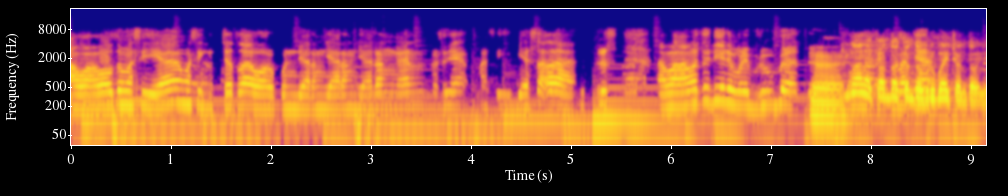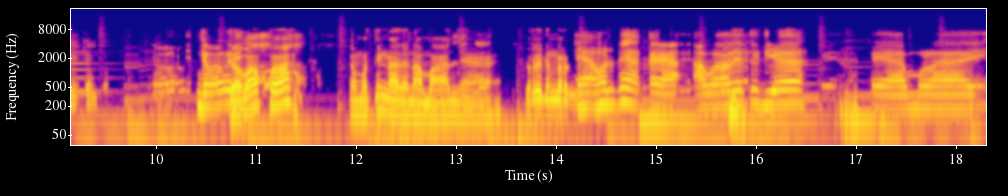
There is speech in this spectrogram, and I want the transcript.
awal-awal tuh masih ya masih ngechat lah walaupun jarang-jarang jarang kan maksudnya masih biasa lah terus lama-lama tuh dia udah mulai berubah tuh Ya, gimana contoh-contoh berubahnya contohnya contoh nggak apa-apa apa-apa. Yang penting gak ada namanya. Terus denger. ya maksudnya kayak awalnya tuh dia kayak mulai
